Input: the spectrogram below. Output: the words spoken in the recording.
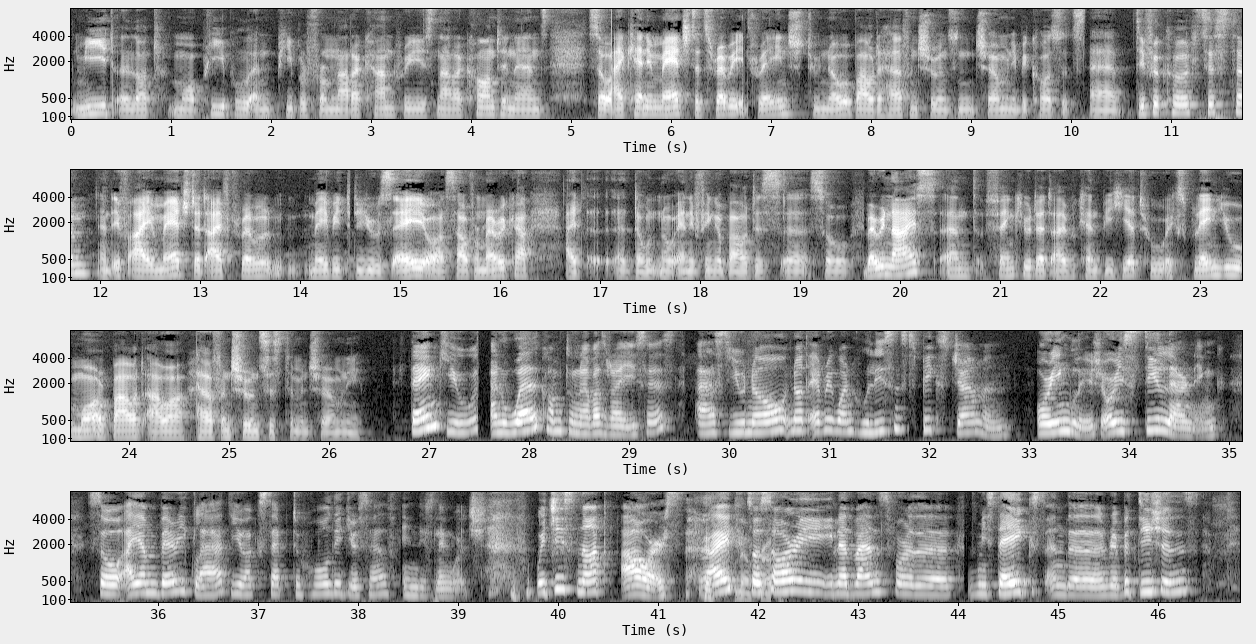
meet a lot more people and people from other countries, other continents. So I can imagine that's very strange to know about the health insurance in Germany because it's a difficult system. And if I imagine that I've traveled maybe to the USA or South America, I uh, don't know anything about this. Uh, so very nice and thank you that I can be here to explain you more about our health insurance system in Germany. Thank you and welcome to Nuevas Raíces. As you know, not everyone who listens speaks German or English or is still learning. So I am very glad you accept to hold it yourself in this language, which is not ours, right? no so problem. sorry in advance for the mistakes and the repetitions.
